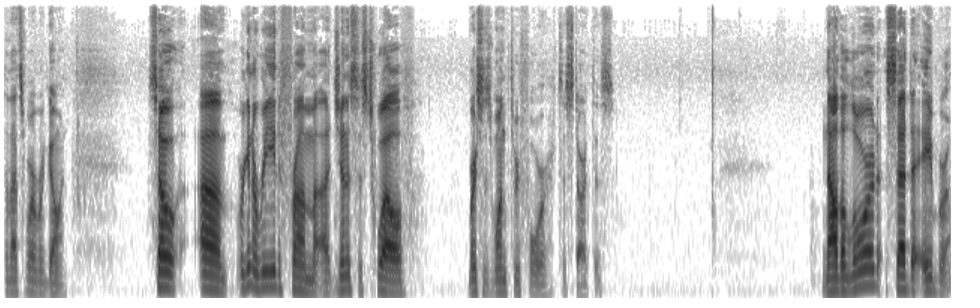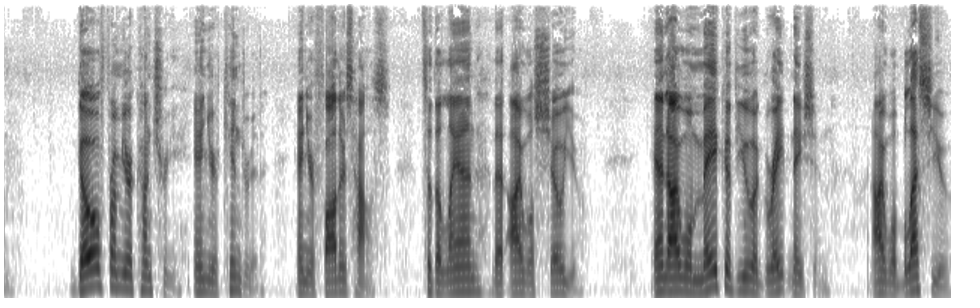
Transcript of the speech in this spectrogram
So that's where we're going. So um, we're going to read from uh, Genesis 12, verses 1 through 4 to start this. Now the Lord said to Abram, Go from your country and your kindred and your father's house to the land that I will show you. And I will make of you a great nation. And I will bless you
